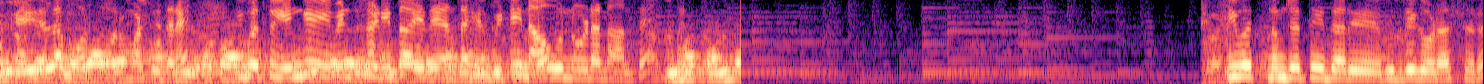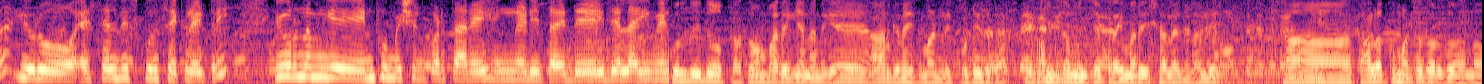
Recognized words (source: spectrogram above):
ಓಕೆ ಇದೆಲ್ಲ ಮೋರ್ ಕವರ್ ಮಾಡ್ತಿದ್ದಾರೆ. ಇವತ್ತು ಹೆಂಗೆ ಇವೆಂಟ್ಸ್ ನಡೀತಾ ಇದೆ ಅಂತ ಹೇಳ್ಬಿಟ್ಟು ನಾವು ನೋಡೋಣ ಅಂತೆ. ಇವತ್ತು ನಮ್ಮ ಜೊತೆ ಇದ್ದಾರೆ ರುದ್ರೇಗೌಡ ಸರ್ ಇವರು S L V school secretary ಇವರು ನಮಗೆ ಇನ್ಫಾರ್ಮೇಶನ್ ಕೊಡ್ತಾರೆ ಹೆಂಗೆ ನಡೀತಾ ಇದೆ ಇದೆಲ್ಲ ಇವೆಂಟ್ ಇದು ಪ್ರಥಮ ಬಾರಿಗೆ ನನಗೆ ಆರ್ಗನೈಸ್ ಮಾಡಲಿಕ್ಕೆ ಕೊಟ್ಟಿದ್ದಾರೆ. ಅದಕ್ಕಿಂತ ಮುಂಚೆ ಪ್ರೈಮರಿ ಶಾಲೆಗಳಲ್ಲಿ ತಾಲೂಕು ಮಟ್ಟದವರೆಗೂ ನಾನು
